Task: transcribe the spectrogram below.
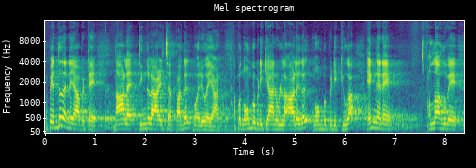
അപ്പോൾ എന്ത് തന്നെയാവട്ടെ നാളെ തിങ്കളാഴ്ച പകൽ വരികയാണ്. അപ്പോൾ നോമ്പ് പിടിക്കാനുള്ള ആളുകൾ നോമ്പ് പിടിക്കുക. എങ്ങനെ? അള്ളാഹുവെ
